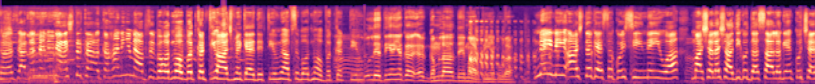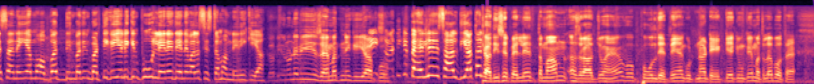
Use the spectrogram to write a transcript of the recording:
थोड़ा ज़्यादा मैंने उन्हें आज तक कहा- कहा नहीं है मैं आपसे बहुत मोहब्बत करती हूँ आज मैं कह देती हूँ मैं आपसे बहुत मोहब्बत करती हूँ। फूल देती हैं या गमला दे मारती हैं पूरा? नहीं नहीं आज तक ऐसा कोई सीन नहीं हुआ। हाँ। माशाल्लाह शादी को दस साल हो गए कुछ ऐसा नहीं है। मोहब्बत दिन ब दिन बढ़ती गई है लेकिन फूल लेने देने वाला सिस्टम हमने नहीं किया। कभी उन्होंने भी जहमत नहीं की आपको? शादी के पहले साल दिया था। शादी से पहले तमाम हजरात जो हैं वो फूल देते हैं घुटना टेक के क्योंकि मतलब होता है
